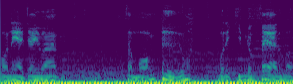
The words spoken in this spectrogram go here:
บอแน่ใจว่า สมองตื่นหรือเปล่าบได้กินกาแฟหรือเปล่า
